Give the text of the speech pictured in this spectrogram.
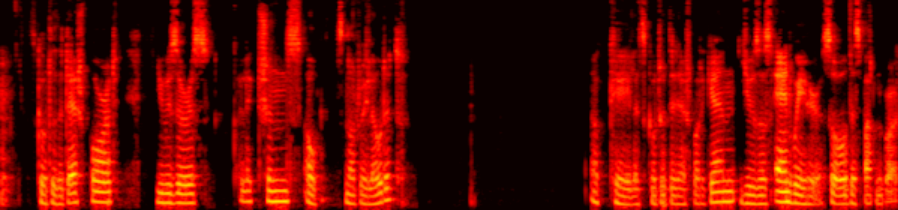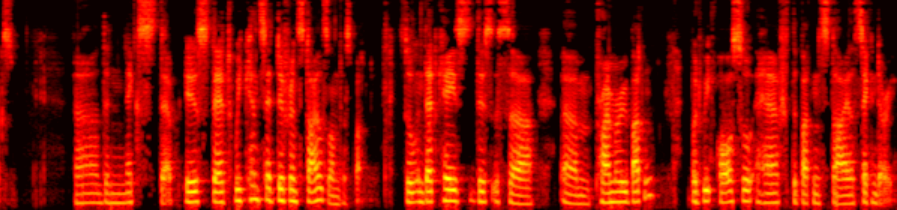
Let's go to the dashboard, users, collections. Oh, it's not reloaded. Okay, let's go to the dashboard again, users, and we're here. So this button works. Uh, the next step is that we can set different styles on this button. So in that case, this is a um, primary button, but we also have the button style secondary.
